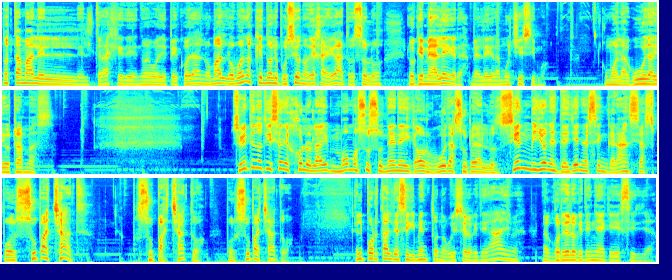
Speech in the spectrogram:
no está mal el, traje de nuevo de Pecora. Lo, mal, lo bueno es que no le pusieron oreja de gato. Eso es lo, lo que me alegra. Me alegra muchísimo. Como la Gura y otras más. Siguiente noticia de HoloLive, Momo Susunene y Gaor Gura superan los 100 millones de yenes en ganancias por Supachat. Supachato, por Supachato. El portal de seguimiento, no voy lo que tenía. Ay, me acordé lo que tenía que decir ya.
